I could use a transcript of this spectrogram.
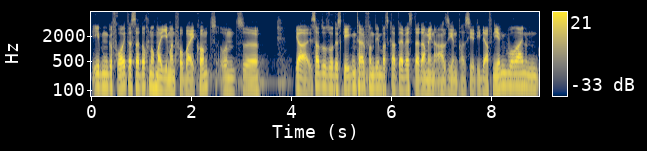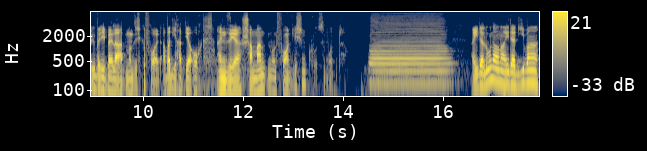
eben gefreut, dass da doch nochmal jemand vorbeikommt. Und äh, ja, ist also so das Gegenteil von dem, was gerade der Westerdam in Asien passiert. Die darf nirgendwo rein und über die Bella hat man sich gefreut. Aber die hat ja auch einen sehr charmanten und freundlichen Kussmund. Aida Luna und Aida Diva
